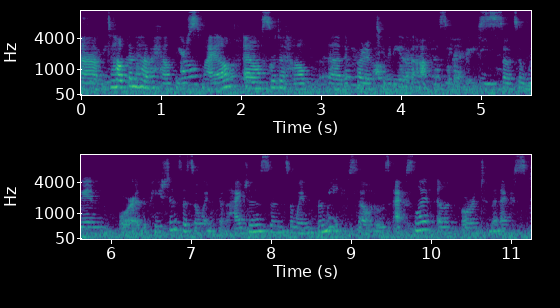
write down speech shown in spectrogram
um, to help them have a healthier smile and also to help uh, the productivity of the office increase. So it's a win for the patients, it's a win for the hygienist, and it's a win for me. So it was excellent. I look forward to the next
